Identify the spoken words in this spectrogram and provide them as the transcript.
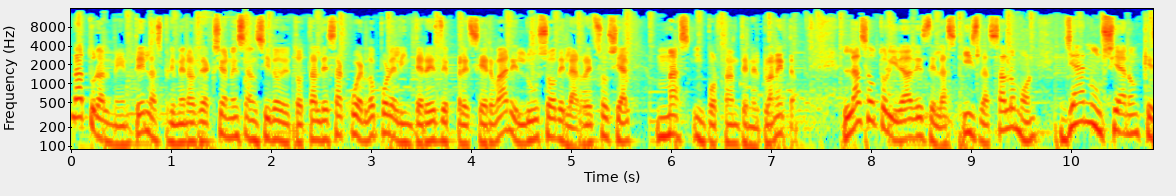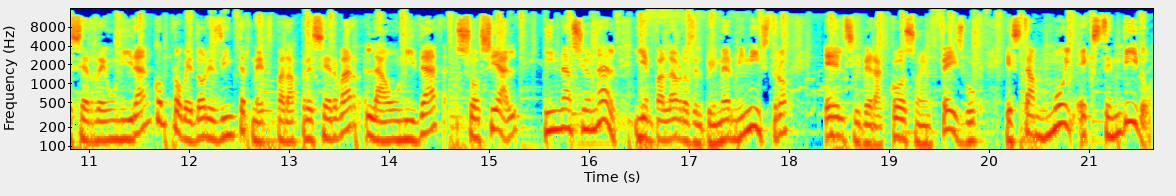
Naturalmente, las primeras reacciones han sido de total desacuerdo por el interés de preservar el uso de la red social más importante en el planeta. Las autoridades de las Islas Salomón ya anunciaron que se reunirán con proveedores de Internet para preservar la unidad social y nacional y en del primer ministro, el ciberacoso en Facebook está muy extendido.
